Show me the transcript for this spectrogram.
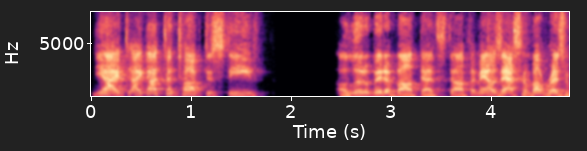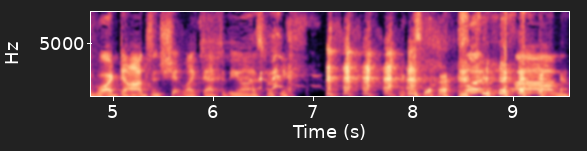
yeah I, I got to talk to steve a little bit about that stuff. I mean i was asking about reservoir dogs and shit like that to be honest with you but um,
